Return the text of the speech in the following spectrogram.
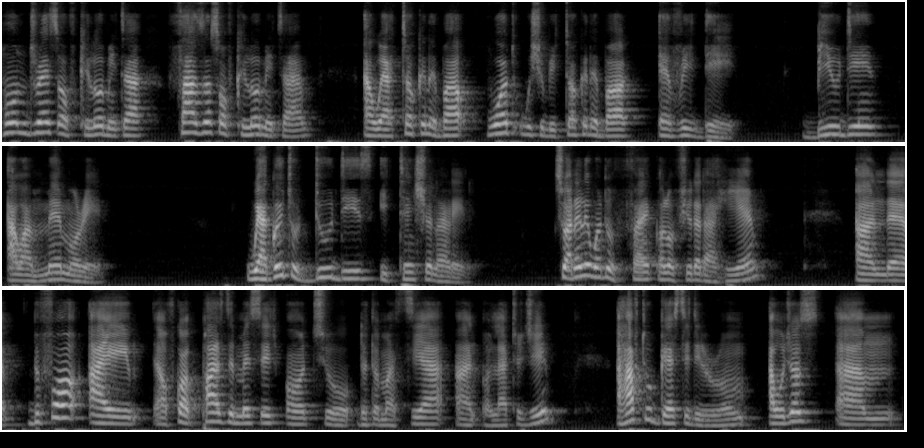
hundreds of kilometers, thousands of kilometers, and we are talking about what we should be talking about every day building our memory. We are going to do this intentionally. So I really want to thank all of you that are here. And uh, before I, of course, pass the message on to Dr. Marcia and Olatunji, I have two guests in the room. I will just um,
